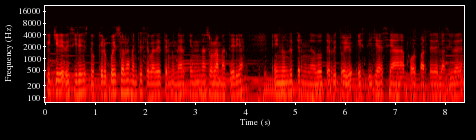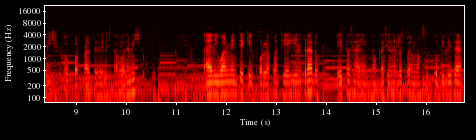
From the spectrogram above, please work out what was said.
¿Qué quiere decir esto? Que el juez solamente se va a determinar en una sola materia en un determinado territorio, este ya sea por parte de la Ciudad de México por parte del Estado de México. Al igualmente que por la cuantía y el grado. Estos en ocasiones los podemos utilizar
